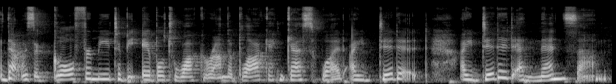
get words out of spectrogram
That was a goal for me to be able to walk around the block. And guess what? I did it. I did it and then some.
